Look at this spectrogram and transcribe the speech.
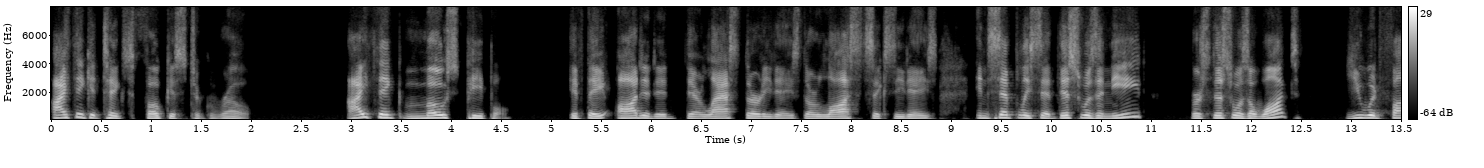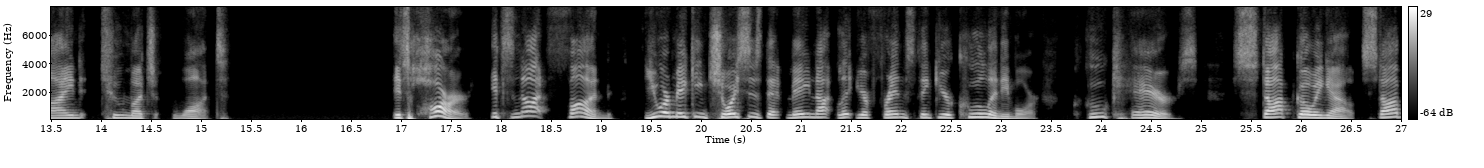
I think it takes focus to grow. I think most people, if they audited their last 30 days, their last 60 days, and simply said this was a need versus this was a want, you would find too much want. It's hard. It's not fun. You are making choices that may not let your friends think you're cool anymore. Who cares? Stop going out. Stop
